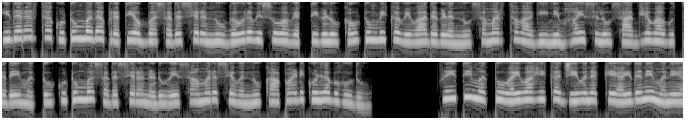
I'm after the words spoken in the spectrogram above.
ಇದರರ್ಥ ಕುಟುಂಬದ ಪ್ರತಿಯೊಬ್ಬ ಸದಸ್ಯರನ್ನು ಗೌರವಿಸುವ ವ್ಯಕ್ತಿಗಳು ಕೌಟುಂಬಿಕ ವಿವಾದಗಳನ್ನು ಸಮರ್ಥವಾಗಿ ನಿಭಾಯಿಸಲು ಸಾಧ್ಯವಾಗುತ್ತದೆ ಮತ್ತು ಕುಟುಂಬ ಸದಸ್ಯರ ನಡುವೆ ಸಾಮರಸ್ಯವನ್ನು ಕಾಪಾಡಿಕೊಳ್ಳಬಹುದು. ಪ್ರೀತಿ ಮತ್ತು ವೈವಾಹಿಕ ಜೀವನಕ್ಕೆ ಐದನೇ ಮನೆಯ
